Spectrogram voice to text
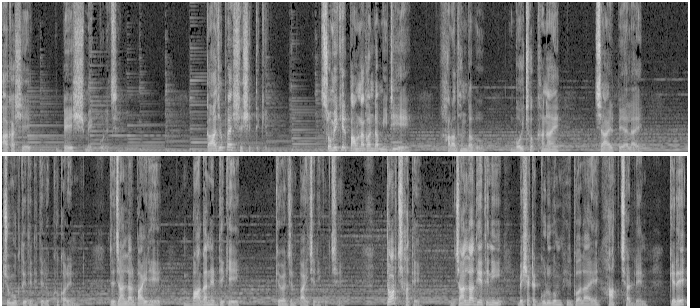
আকাশে বেশ মেঘ করেছে। কাজও প্রায় শেষের দিকে। শ্রমিকের পাওনাগণ্ডা মিটিয়ে হারাধনবাবু বৈঠকখানায় চায়ের পেয়ালায় চুমুক দিতে দিতে লক্ষ্য করেন যে জানলার বাইরে বাগানের দিকে কেউ একজন পাইচেরি করছে। টর্চ হাতে জানলা দিয়ে তিনি বেশ একটা গুরুগম্ভীর গলায় হাঁক ছাড়লেন। কেরে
